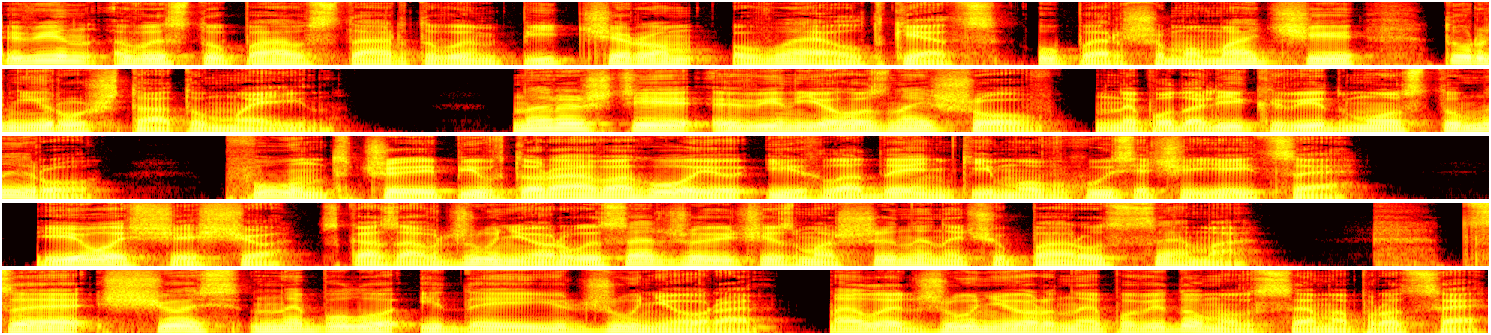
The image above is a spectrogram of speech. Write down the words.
він виступав стартовим пітчером Wildcats у першому матчі турніру штату Мейн. Нарешті він його знайшов неподалік від мосту миру, фунт чи півтора вагою і гладенький, мов гусяче яйце. І ось ще що, сказав Джуніор, висаджуючи з машини нечупару Сема. Це щось не було ідеєю Джуніора, але Джуніор не повідомив Сема про це,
